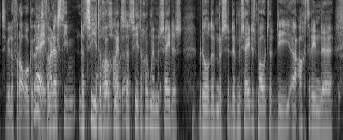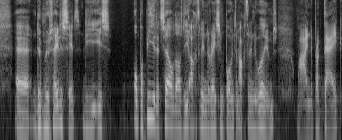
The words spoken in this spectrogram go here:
Ze willen vooral ook een Nee, eigen maar dat, fabrieksteam dat, zie je toch ook met, dat zie je toch ook met Mercedes. Ik bedoel, de, de Mercedes motor die eh, achterin de, eh, de Mercedes zit, die is op papier hetzelfde als die achterin de Racing Point en achterin de Williams. Maar in de praktijk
